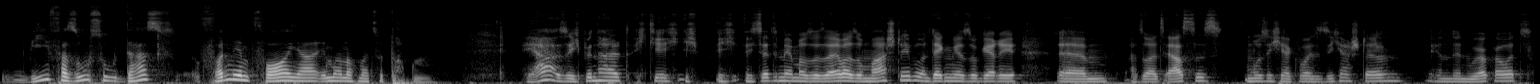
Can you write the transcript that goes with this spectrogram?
wie- versuchst du das von dem Vorjahr immer noch mal zu toppen? Ja, also ich bin halt, ich, ich, ich, ich setze mir immer so selber so Maßstäbe und denke mir so, Gary, ähm, also als erstes muss ich ja quasi sicherstellen in den Workouts,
